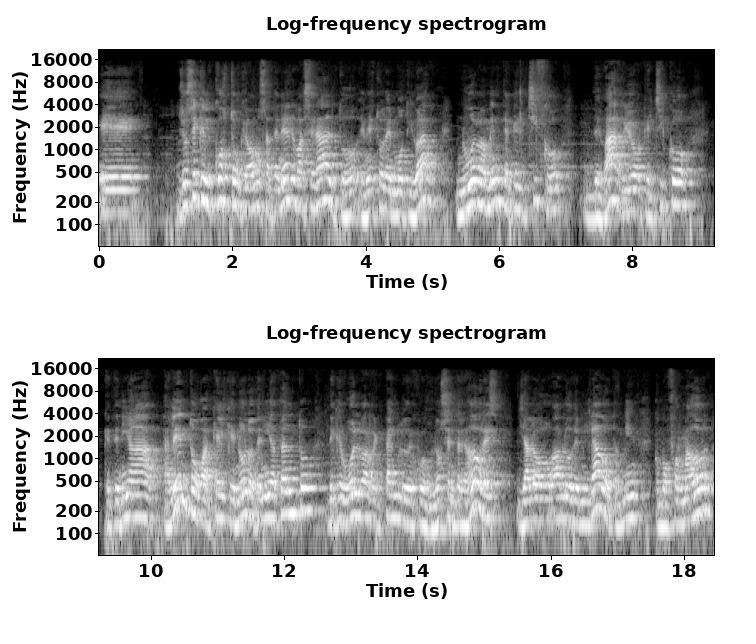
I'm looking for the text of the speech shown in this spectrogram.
Eh, yo sé que el costo que vamos a tener va a ser alto en esto de motivar nuevamente a aquel chico de barrio, aquel chico que tenía talento o aquel que no lo tenía tanto, de que vuelva al rectángulo de juego. Los entrenadores, ya lo hablo de mi lado también como formador,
